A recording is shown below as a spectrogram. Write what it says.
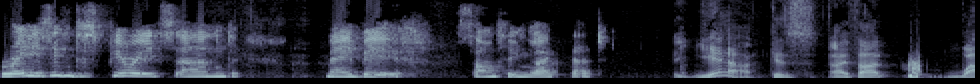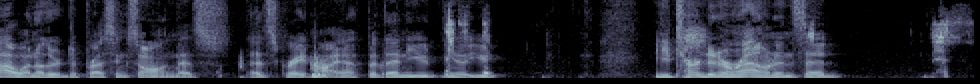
raising the spirits and maybe something like that. Yeah, because I thought, wow, another depressing song. That's that's great, Maija. But then you you know you you turned it around and said, Yes.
